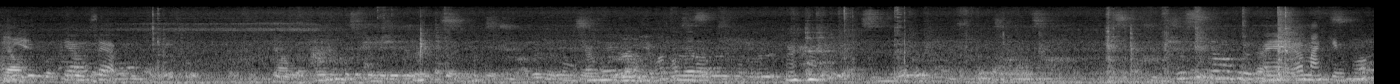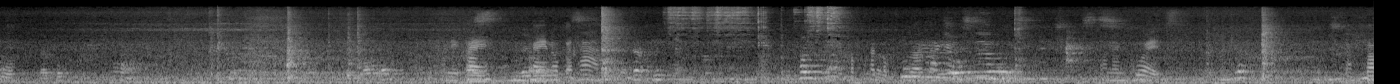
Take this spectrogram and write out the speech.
อันนี้แก้วแซ่บไปไหนก็มากินหัวปู อันนี้ไข่ไข่นกกระทากับข้าวตกเกลือจ้ะอันนั้นกล้วยอะเช้า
